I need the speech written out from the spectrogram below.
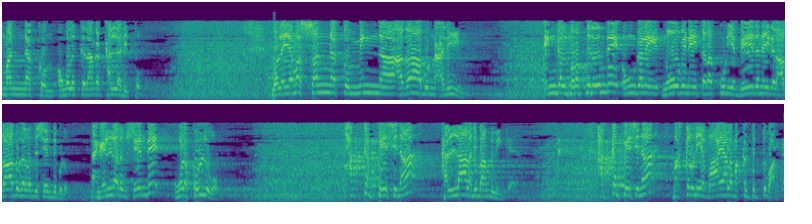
மன்னக்கும் உங்களுக்கு நாங்க கல்லடிப்போம். எங்கள் புறத்திலிருந்து உங்களை நோவினை தரக்கூடிய வேதனைகள் அதாபுகள் வந்து சேர்ந்து விடும் நாங்க எல்லாரும் சேர்ந்து உங்களை கொள்ளுவோம் ஹக்க பேசினா கல்லால் அடி வாங்குவீங்க பேசினா மக்களுடைய வாயால மக்கள் திட்டுவாங்க.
